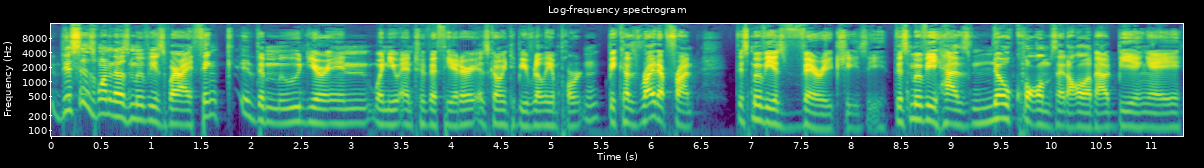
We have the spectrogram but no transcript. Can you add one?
This is one of those movies where I think the mood you're in when you enter the theater is going to be really important because right up front, this movie is very cheesy. This movie has no qualms at all about being a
